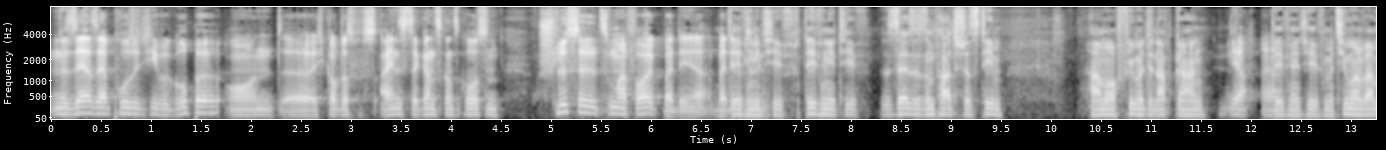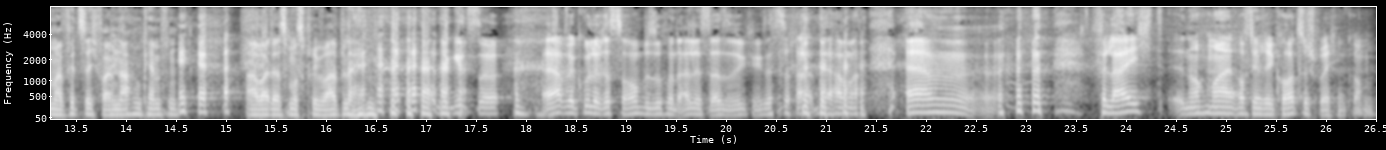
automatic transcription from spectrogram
eine sehr, sehr positive Gruppe und äh, ich glaube, das ist eines der ganz, ganz großen Schlüssel zum Erfolg bei der, bei dem Definitiv, Team. definitiv. Sehr, sehr sympathisches Team. Haben auch viel mit denen abgehangen. Ja, ja. Definitiv. Mit Timon war immer witzig, vor allem nach dem Kämpfen. Aber das muss privat bleiben. da gibt's so, da haben wir coole Restaurantbesuche und alles. Also wirklich, das war der Hammer. ähm, vielleicht nochmal auf den Rekord zu sprechen kommen.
